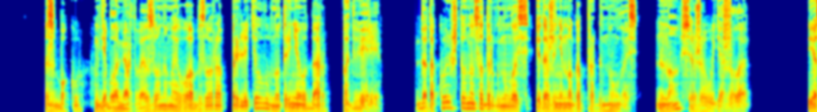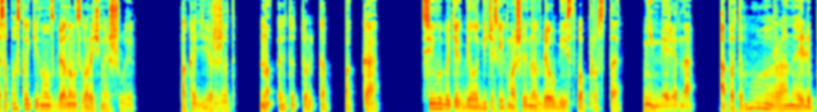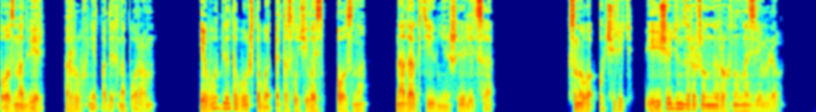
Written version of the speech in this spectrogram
Сбоку, где была мертвая зона моего обзора, прилетел внутренний удар по двери. Да такой, что она содрогнулась и даже немного прогнулась, но все же выдержала. Я с опаской кинул взглядом сварочные швы. Пока держат, но это только пока. Силы в этих биологических машинах для убийства просто немерено. А потому рано или поздно дверь рухнет под их напором. И вот для того, чтобы это случилось поздно, надо активнее шевелиться. Снова очередь, и еще один зараженный рухнул на землю.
